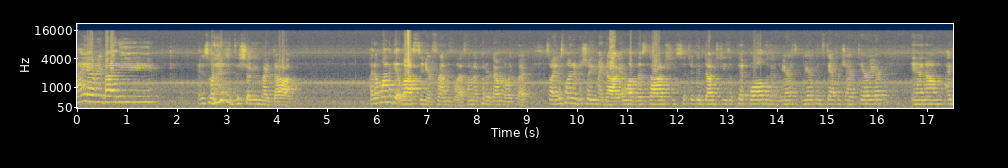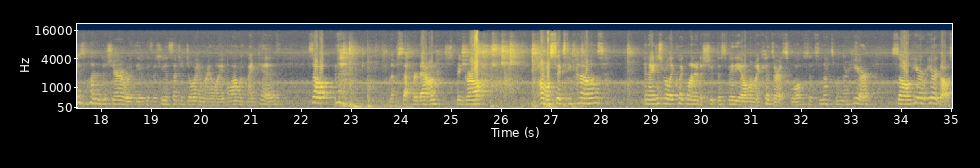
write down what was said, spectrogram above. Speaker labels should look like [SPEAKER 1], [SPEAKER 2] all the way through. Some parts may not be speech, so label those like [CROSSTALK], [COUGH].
[SPEAKER 1] Hi everybody! I just [LAUGHS] wanted to show you my dog. I don't want to get lost in your friends list. I'm going to put her down really quick. So I just wanted to show you my dog. I love this dog. She's such a good dog. She's a pit bull with an American Staffordshire Terrier. And um, I just [LAUGHS] wanted to share her with you because she is such a joy in my life along with my kids. So [SIGHS] to set her down. She's a big girl, almost 60 pounds. And I just really quick wanted to shoot this video when my kids are at school because it's nuts when they're here. So here, here it goes.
